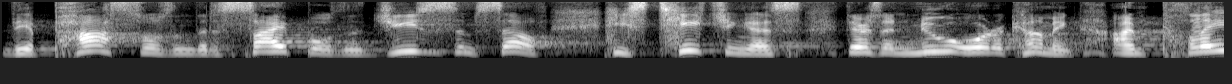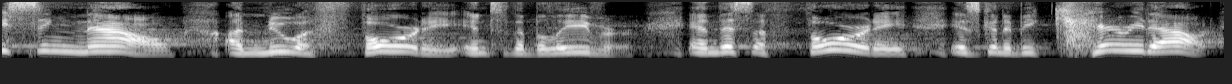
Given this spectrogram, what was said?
the apostles and the disciples and Jesus himself, he's teaching us there's a new order coming. I'm placing now a new authority into the believer. And this authority is going to be carried out.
